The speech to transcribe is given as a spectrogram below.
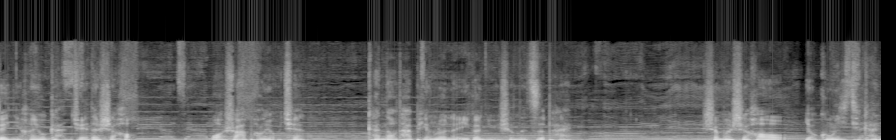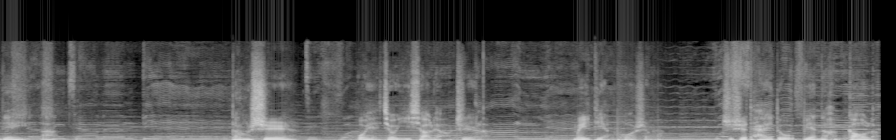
对你很有感觉的时候，我刷朋友圈，看到他评论了一个女生的自拍。什么时候有空一起看电影啊？当时我也就一笑了之了，没点破什么，只是态度变得很高冷。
